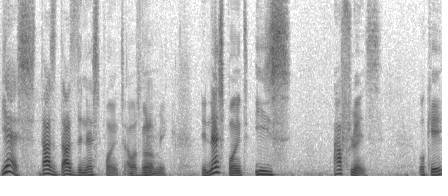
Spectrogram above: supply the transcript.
Yes, that's that's the next point I was going to mm. make. The next point is affluence. Okay,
